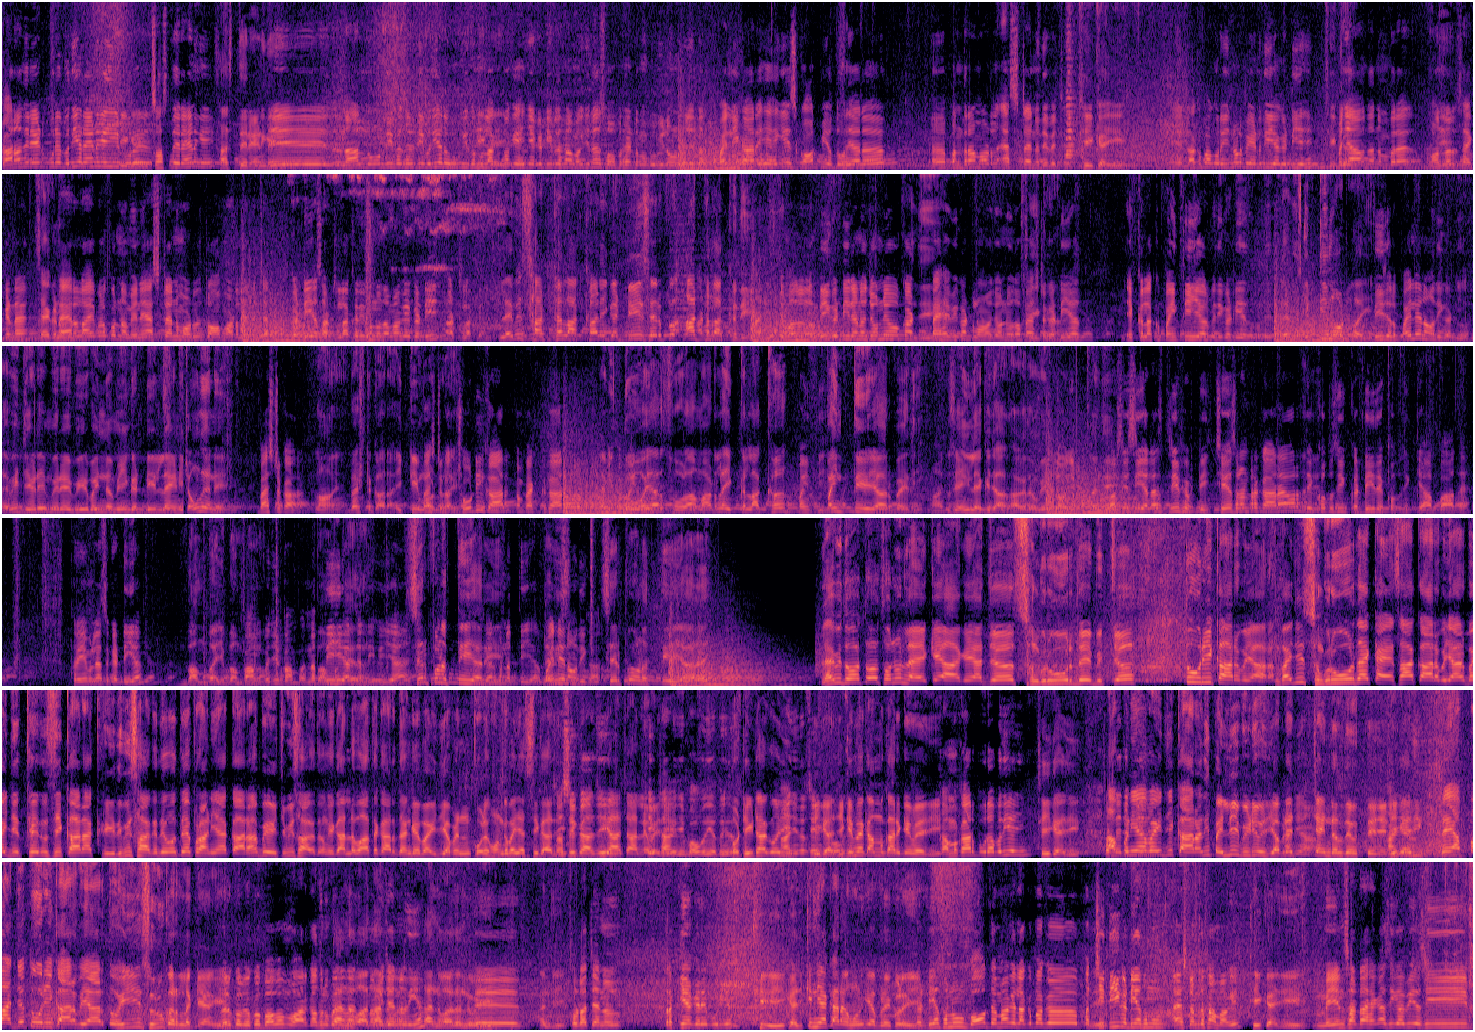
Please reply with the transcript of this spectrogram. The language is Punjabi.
ਕਾਰਾਂ ਦੇ ਰੇਟ ਪੂਰੇ ਵਧੀਆ ਰਹਿਣਗੇ ਜੀ ਪੂਰੇ ਸਸਤੇ ਰਹਿਣਗੇ। ਸਸਤੇ ਰਹਿਣਗੇ ਤੇ ਨਾਲ ਲੋਨ ਦੀ ਫੈਸਿਲਿਟੀ ਵਧੀਆ ਰਹੂਗੀ ਤੁਹਾਨੂੰ ਲਗਭਗ ਇਹੋ ਜਿਹੀਆਂ ਗੱਡੀ ਦਿਖਾਵਾਂਗੇ ਜਿਹਦਾ 100% ਵਾਂਗੂ ਵੀ ਲੋਨ ਹੋ ਜਾਂਦਾ। ਪਹਿਲੀ ਕਾਰ ਇਹ ਹੈਗੀ ਹੈ ਸਕਾਰਪੀਓ 2015 ਮਾਡਲ S10 ਦੇ ਵਿੱਚ। ਠੀਕ ਹੈ ਜੀ। ਲਗਭਗ ਓਰੀਜਨਲ ਪੇਂਟ ਦੀ ਹੈ ਗੱਡੀ ਇਹ। ਪੰਜਾਬ ਦਾ ਨੰਬਰ ਹੈ ਓਨਰ ਸੈਕੰਡ ਹੈ ਟਾਇਰ ਲਾਏ ਬਿਲਕੁਲ ਨਵੇਂ ਨੇ S10 ਮਾਡਲ ਟੌਪ ਮਾਡਲ ਦੇ ਵਿੱਚ ਹੈ ਗੱਡੀ ਆ 60 ਲੱਖ ਦੀ ਤੁਹਾਨੂੰ ਦਵਾਂਗੇ ਗੱਡੀ 8 ਲੱਖ ਦੀ। ਲੈ ਵੀ 60 ਲੱਖ ਵਾਲੀ ਗੱਡੀ ਸਿਰਫ 8 ਲੱਖ ਦੀ। ਤੇ ਮਤਲਬ ਲੰਬੀ ਗੱਡੀ ਲੈਣਾ ਚਾਹੁੰਦੇ ਹੋ ਘੱਟ ਪੈਸੇ ਵੀ ਘੱਟ ਲਾਉਣਾ ਚਾਹੁੰਦੇ ਹੋ ਤਾਂ ਬੈਸਟ ਗੱਡੀ ਆ। 1 ਲੱਖ 35000 ਰੁਪਏ ਦੀ ਗੱਡੀ ਹੈ ਤੁਹਾਨੂੰ ਦੇ। ਲੈ ਵੀ 21 ਮਾਡਲ ਆ ਜੀ। ਡੀਜ਼ਲ ਪਹਿਲੇ ਨਾਂ ਦੀ ਗੱਡੀ ਹੈ ਲੈ ਵੀ ਜਿਹੜੇ ਮੇਰੇ ਵੀਰ ਬਾਈ ਨਵੀਂ ਗੱਡੀ ਲੈਣੀ ਚਾਹੁੰਦੇ ਨੇ ਬੈਸਟ ਕਾਰ ਹੈ ਹਾਂ ਬੈਸਟ ਕਾਰ ਆ 21 ਬੈਸਟ ਮਾਡਲ ਕਾਰ ਛੋਟੀ ਕਾਰ ਕੰਪੈਕਟ ਕਾਰ ਔਰ ਲੈ ਵੀ 2016 ਮਾਡਲ 1 ਲੱਖ 35 35000 ਰੁਪਏ ਦੀ। ਤੁਸੀਂ ਐਂ ਲੈ ਕੇ ਜਾ ਸਕਦੇ ਹੋਗੇ। ਲਓ ਜੀ ਹਾਂਜੀ। ਮਰਸੀ CLS 350 6 ਸਿਲੰਡਰ ਕਾਰ ਹੈ ਔਰ ਦੇਖੋ ਤੁਸੀਂ ਗੱਡੀ ਦੇਖੋ ਤੁਸੀਂ ਕੀ ਬਾਤ ਹੈ। ਫਰੇਮਲੈਸ ਗੱਡੀ ਆ। ਬੰਬ ਹੈ ਜੀ ਬੰਬ। ਬੰਬ ਜੀ ਬੰਬ। 29000 ਚੱਲੀ ਹੋਈ ਹੈ ਸਿਰਫ 29000 ਸਿਰਫ 29000 ਪਹਿਲੇ ਨਾਂ ਦੀ ਕਾਰ ਸਿਰਫ 29000 ਹੈ ਲੈ ਵੀ ਦੋਸਤੋ ਤੁਹਾਨੂੰ ਲੈ ਕੇ ਆ ਗਏ ਅੱਜ ਸੰਗਰੂਰ ਦੇ ਵਿੱਚ ਧੂਰੀ ਕਾਰ ਬਾਜ਼ਾਰ। ਬਾਈ ਜੀ ਸੰਗਰੂਰ ਦਾ ਇੱਕ ਐਸਾ ਕਾਰ ਬਾਜ਼ਾਰ ਬਾਈ ਜਿੱਥੇ ਤੁਸੀਂ ਕਾਰਾਂ ਖਰੀਦ ਵੀ ਸਕਦੇ ਹੋ ਤੇ ਪੁਰਾਣੀਆਂ ਕਾਰਾਂ ਵੇਚ ਵੀ ਸਕਦੇ ਹੋਗੇ। ਗੱਲਬਾਤ ਕਰ ਦਾਂਗੇ ਬਾਈ ਜੀ ਆਪਣੇ ਕੋਲੇ ਹੋਣਗੇ ਬਾਈ ਸਤਿ ਸਤਿ ਜੀ। ਸ਼੍ਰੀ ਅਕਾਲ ਜੀ। ਹਾਲ ਚਾਲ ਨੇ ਠੀਕ ਬਾਈ ਠਾਕ ਜੀ? ਜੀ ਬਹੁਤ ਵਧੀਆ ਤੁਸੀਂ ਹੋ ਠੀਕ ਠਾਕ ਹੋ ਜੀ? ਠੀਕ ਹੈ ਜੀ, ਕਿਵੇਂ ਕੰਮ ਕਰ ਕਿਵੇਂ ਜੀ? ਕੰਮਕਾਰ ਪੂਰਾ ਵਧੀਆ ਜੀ। ਠੀਕ ਹੈ ਜੀ। ਆਪਣੀਆਂ ਬਾਈ ਜੀ ਕਾਰਾਂ ਦੀ ਪਹਿਲੀ ਵੀਡੀਓ ਜੀ ਆਪਣੇ। ਚੈਨਲ ਦੇ ਉੱਤੇ ਜੀ ਠੀਕ ਹੈ ਜੀ। ਤੇ ਆਪਾਂ ਅੱਜ ਧੂਰੀ ਕਾਰ ਬਾਜ਼ਾਰ ਤੋਂ ਹੀ ਸ਼ੁਰੂ ਕਰਨ ਲੱਗੇ ਆਂਗੇ ਬਿਲਕੁਲ ਬਿਲਕੁਲ। ਬਹੁਤ ਮੁਬਾਰਕਾਂ ਤੁਹਾਨੂੰ ਪਹਿਲਾਂ ਨਵੇਂ ਚੈਨਲ ਦੀਆਂ। ਧੰਨਵਾਦ ਤੁਹਾਨੂੰ। ਤੇ ਹਾਂਜੀ। ਤੁਹਾਡਾ ਚੈਨਲ ਤਰੱਕੀਆਂ ਕਰੇ ਪੂਰੀਆਂ। ਠੀਕ ਹੈ ਜੀ। ਕਿੰਨੀਆਂ ਕਾਰਾਂ ਹੋਣਗੀਆਂ ਆਪਣੇ ਕੋਲੇ ਜੀ? ਗੱਡੀਆਂ ਤੁਹਾਨੂੰ ਬਹੁਤ ਦੇਵਾਂਗੇ। ਲਗਭਗ 25 30 ਗੱਡੀਆਂ ਤੁਹਾਨੂੰ ਇਸ ਟਾਈਮ ਦਿਖਾਵਾਂਗੇ। ਠੀਕ ਹੈ ਜੀ। ਮੇਨ ਸਾਡਾ ਹੈਗਾ ਸੀਗਾ ਵੀ ਅਸੀਂ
